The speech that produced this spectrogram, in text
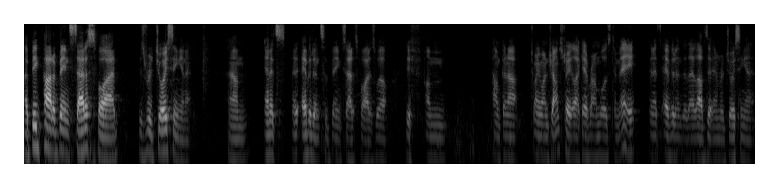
A big part of being satisfied is rejoicing in it. Um, and it's evidence of being satisfied as well. If I'm pumping up 21 Jump Street like everyone was to me, then it's evident that they loved it and rejoicing in it.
